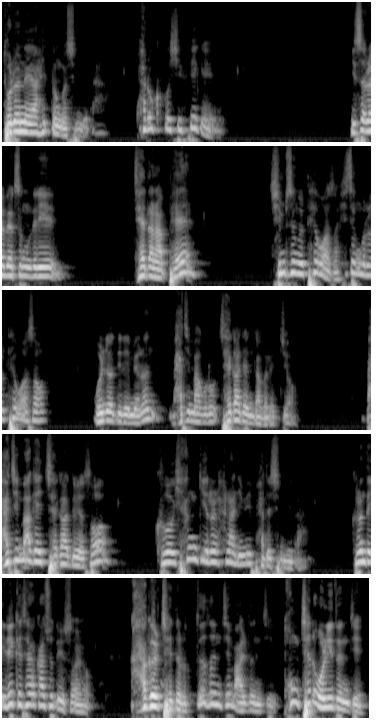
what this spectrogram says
도려내야 했던 것입니다. 바로 그것이 회개예요. 이스라엘 백성들이 재단 앞에 짐승을 태워서 희생물을 태워서 올려드리면 마지막으로 제가 된다 그랬죠. 마지막에 제가 되어서 그 향기를 하나님이 받으십니다. 그런데 이렇게 생각할 수도 있어요. 각을 제대로 뜨든지 말든지 통째로 올리든지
